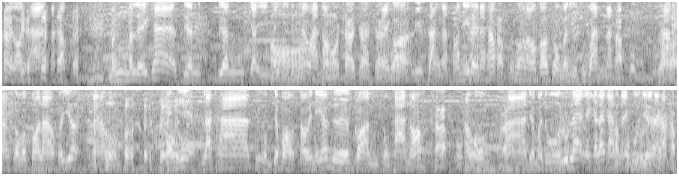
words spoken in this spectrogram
ไม่รอช้านะครับ มันมันเหลือแค่เดือนเดือนกับอีกไม่ถึงสิบห้าวันเนาะอ๋อใช่ใช่ใช่ ยังไงก็รีบสั่งกันตอนนี้เลยนะครับ ครับผม พวกเราก็ส่งกันอยู่ทุกวันนะคครัรับบผมทางทางสปปลาวก็เยอะนะครับผมเอางี้ราคาที่ผมจะบอกต่อไปนี้ก็คือก่อนสงกรารเนาะ ครับผม ครับผมครับอ่า เดี๋ยวมาดูรุ่นแรกเลยกันแล้วกันครับไม่พูดผมเยอะนะครับ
